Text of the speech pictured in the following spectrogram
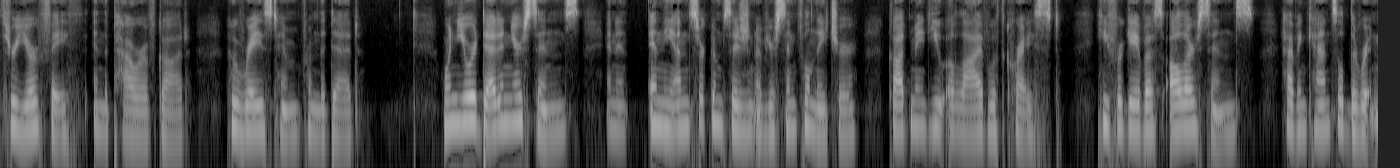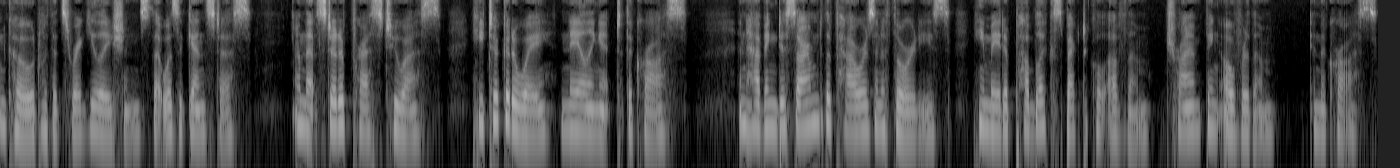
through your faith in the power of God, who raised him from the dead. When you were dead in your sins and in, in, the uncircumcision of your sinful nature, God made you alive with Christ. He forgave us all our sins, having cancelled the written code with its regulations that was against us and that stood oppressed to us. He took it away, nailing it to the cross. And having disarmed the powers and authorities, he made a public spectacle of them, triumphing over them in the cross.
